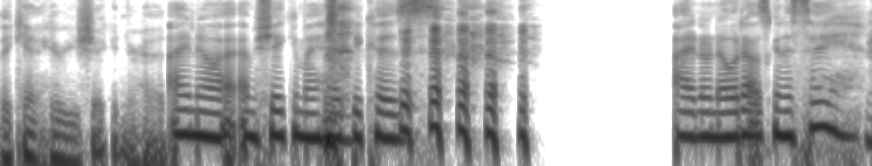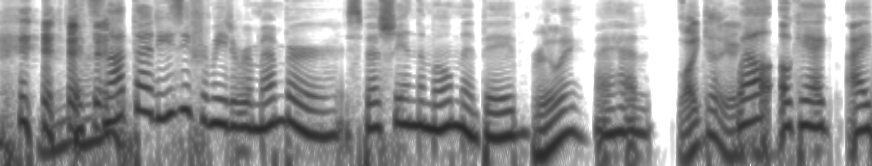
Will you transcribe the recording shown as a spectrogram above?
They can't hear you shaking your head. I know I- I'm shaking my head because I don't know what I was going to say. It's not that easy for me to remember, especially in the moment, babe. really. I had Like that. Well, okay, I, I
